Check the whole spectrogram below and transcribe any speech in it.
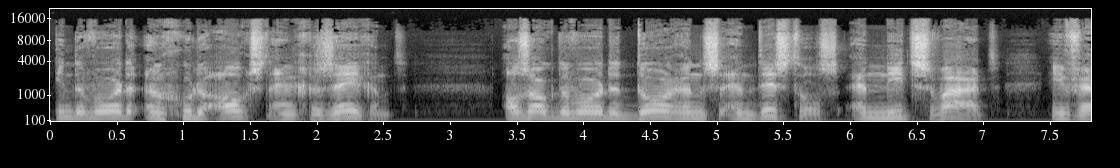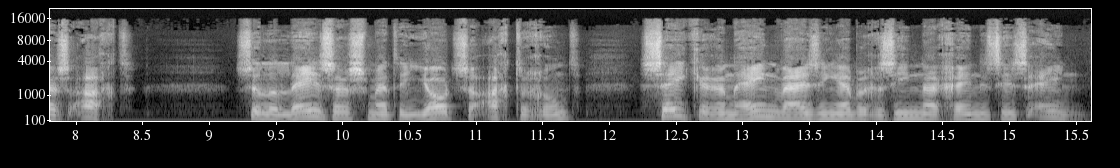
In de woorden een goede oogst en gezegend als ook de woorden dorens en distels en niet zwaard in vers 8, zullen lezers met een Joodse achtergrond zeker een heenwijzing hebben gezien naar Genesis 1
